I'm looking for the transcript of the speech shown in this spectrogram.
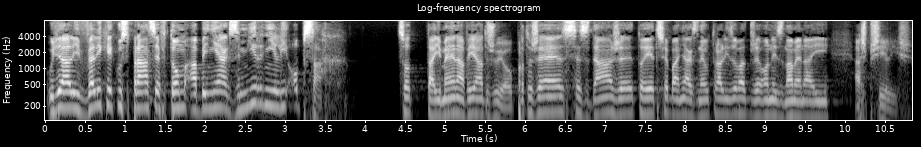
udělali veliký kus práce v tom, aby nějak zmírnili obsah co ta jména vyjadřují, protože se zdá, že to je třeba nějak zneutralizovat, že oni znamenají až příliš.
